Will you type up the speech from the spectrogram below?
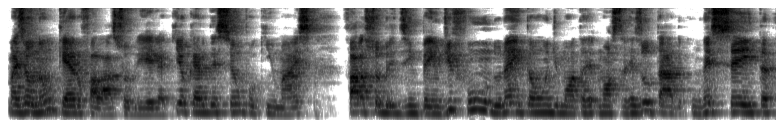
mas eu não quero falar sobre ele aqui, eu quero descer um pouquinho mais. Fala sobre desempenho de fundo, né? Então, onde mostra resultado com receita,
